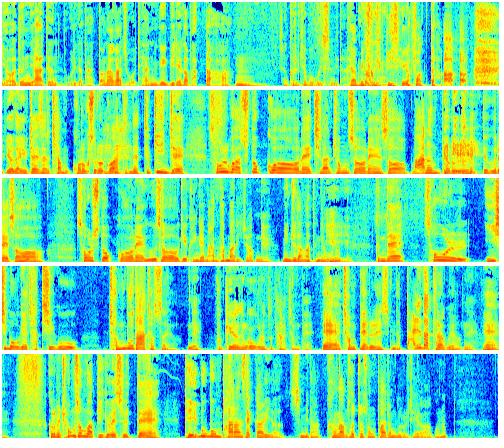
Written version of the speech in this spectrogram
여든 야든 우리가 다 떠나가지고 대한민국의 미래가 밝다. 음. 전 그렇게 보고 있습니다. 대한민국의 미래가 밝다. 여당 입장에서는 참 곤혹스러울 것 같은데 특히 이제 서울과 수도권의 지난 총선에서 많은 표를 획득을 해서 서울 수도권의 의석이 굉장히 많단 말이죠. 네. 민주당 같은 경우는. 예, 예. 근데 서울 25개 자치구 전부 다 졌어요. 네. 국회의원 선거구로도 다 전패. 예, 전패를 했습니다. 빨갛더라고요. 네. 예. 그러면 총선과 비교했을 때 대부분 파란 색깔이었습니다. 강남, 서초, 송파 정도를 제외하고는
